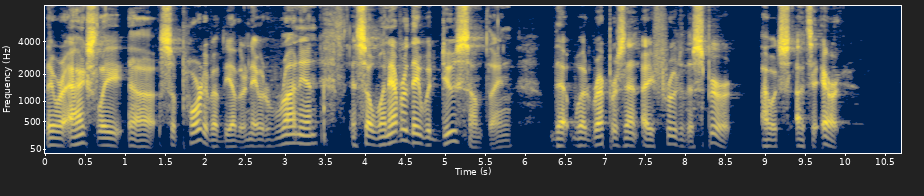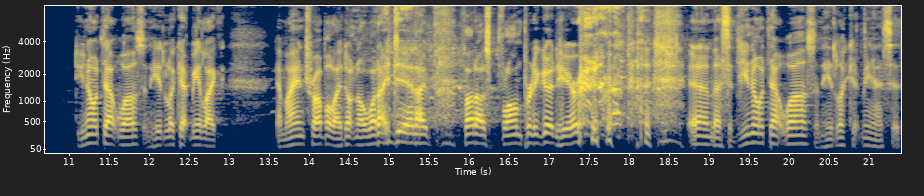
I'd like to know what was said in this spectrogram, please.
they were actually uh, supportive of the other and they would run in. And so whenever they would do something that would represent a fruit of the Spirit, I would I'd say, Eric, do you know what that was? And he'd look at me like, Am I in trouble? I don't know what I did. I thought I was flowing pretty good here. and I said, Do you know what that was? And he'd look at me and I said,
